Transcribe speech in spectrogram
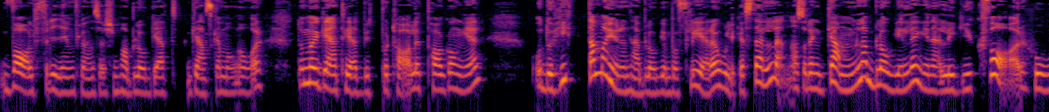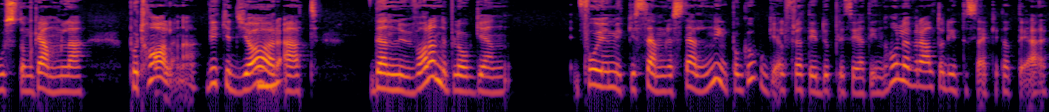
valfri influencers som har bloggat ganska många år. De har ju garanterat bytt portal ett par gånger. Och då hittar man ju den här bloggen på flera olika ställen. Alltså den gamla blogginläggen ligger ju kvar hos de gamla portalerna. Vilket gör mm. att den nuvarande bloggen får ju en mycket sämre ställning på Google för att det är duplicerat innehåll överallt och det är inte säkert att det är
